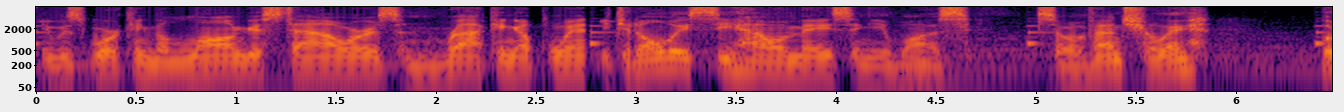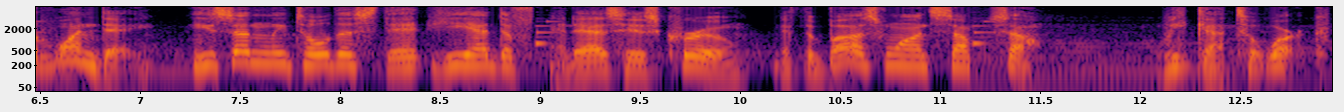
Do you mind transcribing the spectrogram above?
he was working the longest hours and racking up wind. You could always see how amazing he was. So eventually, but one day he suddenly told us that he had to. F- and as his crew, if the boss wants some, so we got to work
